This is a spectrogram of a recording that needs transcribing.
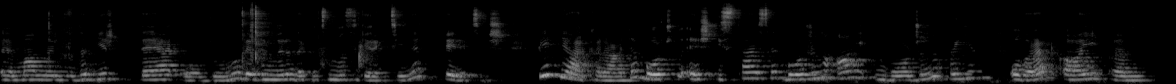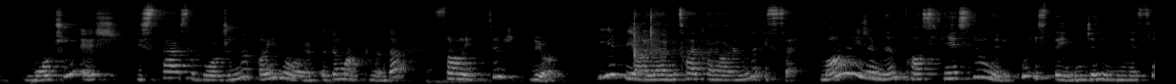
e, mallarında da bir değer olduğunu ve bunların da katılması gerektiğini belirtmiş. Diğer kararda borçlu eş isterse borcunu ay borcunu ayın olarak ay borçlu eş isterse borcunu ayın olarak ödeme hakkına da sahiptir diyor. Bir diğer yargıtay kararında ise mal rejiminin tasfiyesine yönelik bu isteğin incelebilmesi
